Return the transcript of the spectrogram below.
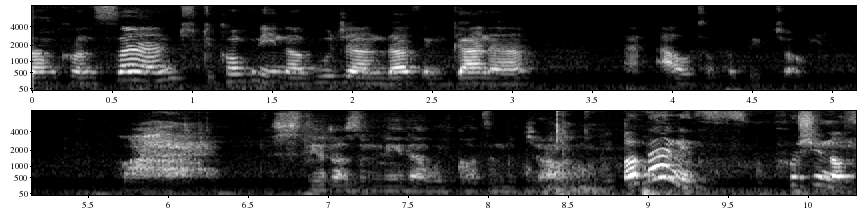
I'm concerned, the company in Abuja and that in Ghana are out of the picture. Still doesn't mean that we've gotten the job. But then it's pushing us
